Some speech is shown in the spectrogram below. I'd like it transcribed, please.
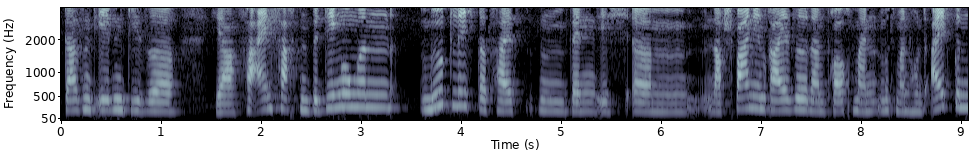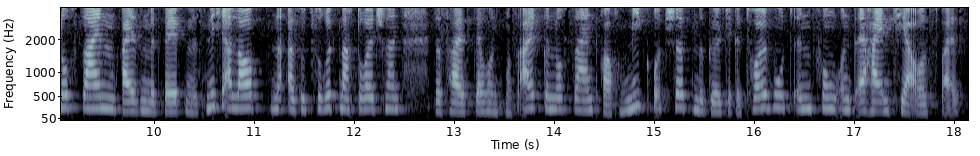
Da sind eben diese ja, vereinfachten Bedingungen möglich. Das heißt, wenn ich ähm, nach Spanien reise, dann braucht man, muss mein Hund alt genug sein. Reisen mit Welpen ist nicht erlaubt, also zurück nach Deutschland. Das heißt, der Hund muss alt genug sein, braucht einen Mikrochip, eine gültige Tollwutimpfung und ein Heimtierausweis.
